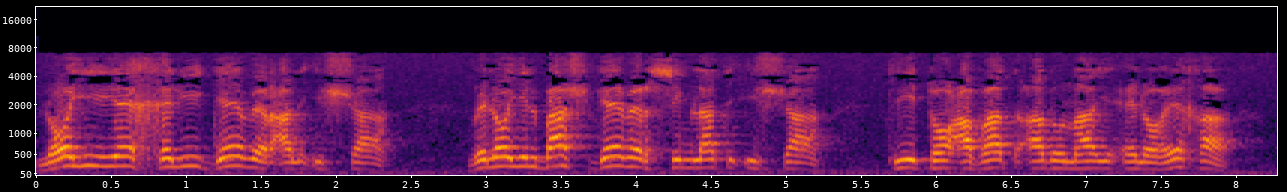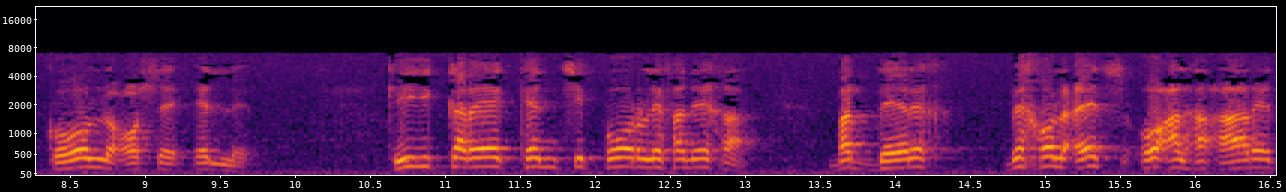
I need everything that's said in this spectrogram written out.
לא יהיה כלי גבר על אישה, ולא ילבש גבר שמלת אישה, כי תועבת אדוני אלוהיך כל עושה אלה. כי יקרא כן ציפור לפניך, בדרך, בכל עץ או על הארץ,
